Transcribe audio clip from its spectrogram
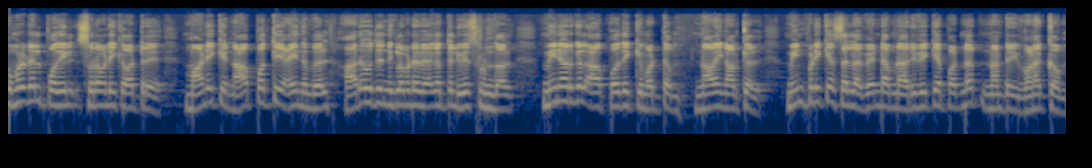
குமரடல் பகுதியில் சுரவழி காற்று மணிக்கு நாற்பத்தி ஐந்து முதல் அறுபத்தைந்து கிலோமீட்டர் வேகத்தில் வீசியிருந்தால் மீனவர்கள் அப்போதைக்கு மட்டும் நாளை நாட்கள் மீன்பிடிக்க செல்ல வேண்டாம் என அறிவிக்கப்பட்டனர். நன்றி வணக்கம்.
